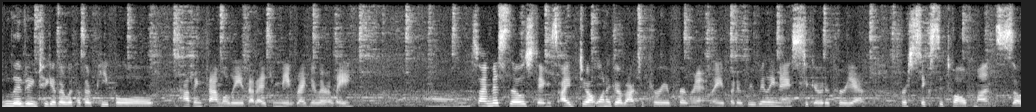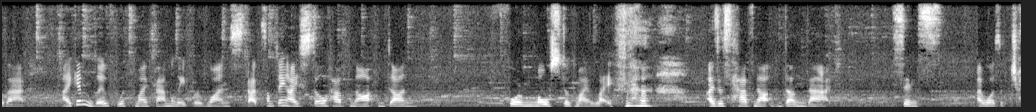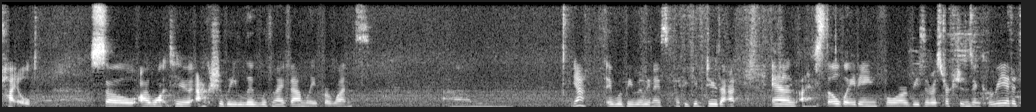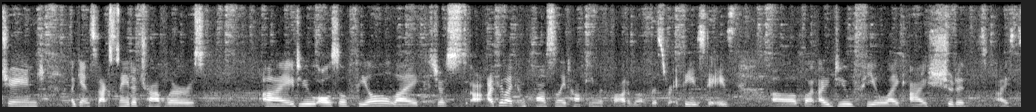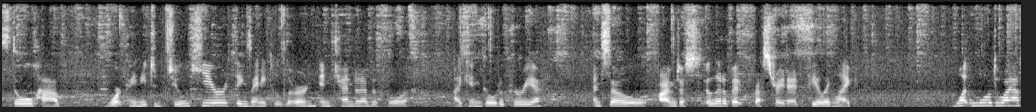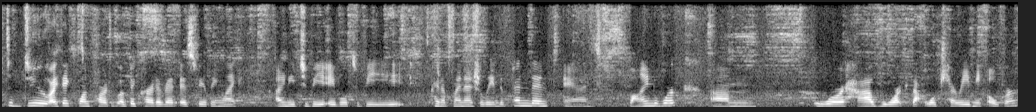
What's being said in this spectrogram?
living together with other people, having family that I can meet regularly. So I miss those things. I don't want to go back to Korea permanently, but it'd be really nice to go to Korea for six to 12 months so that I can live with my family for once. That's something I still have not done for most of my life. I just have not done that since I was a child. So I want to actually live with my family for once. Um, yeah it would be really nice if I could do that. And I'm still waiting for visa restrictions in Korea to change against vaccinated travelers. I do also feel like just, I feel like I'm constantly talking with God about this right these days. Uh, but I do feel like I shouldn't, I still have work I need to do here, things I need to learn in Canada before I can go to Korea. And so I'm just a little bit frustrated, feeling like, what more do I have to do? I think one part, a big part of it is feeling like I need to be able to be kind of financially independent and find work um, or have work that will carry me over.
